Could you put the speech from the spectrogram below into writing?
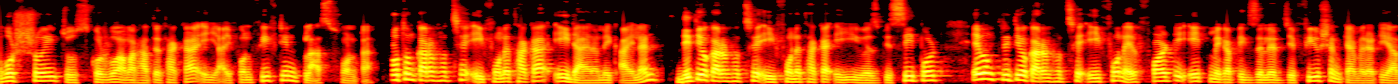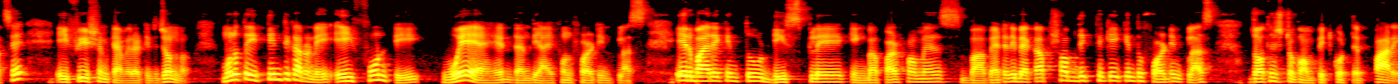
অবশ্যই চুজ করব আমার হাতে থাকা এই আইফোন ফিফটিন প্লাস ফোনটা প্রথম কারণ হচ্ছে এই ফোনে থাকা এই ডায়নামিক আইল্যান্ড দ্বিতীয় কারণ হচ্ছে এই ফোনে থাকা এই ইউএসবি সি পোর্ট এবং তৃতীয় কারণ হচ্ছে এই ফোনের ফর্টি এইট মেগাপিক্সেলের যে ফিউশন ক্যামেরাটি আছে, এই ফিউশন ক্যামেরাটির জন্য মূলত এই তিনটি কারণে এই ফোনটি way ahead than the iPhone fourteen plus এর বাইরে কিন্তু ডিসপ্লে কিংবা পারফরমেন্স বা ব্যাটারি ব্যাকআপ সব দিক থেকেই কিন্তু ফোরটিন প্লাস যথেষ্ট কম্পিট করতে পারে।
